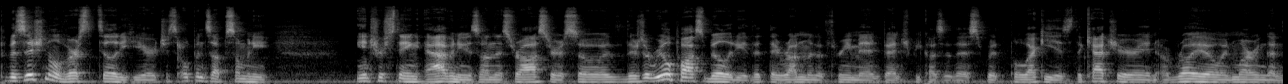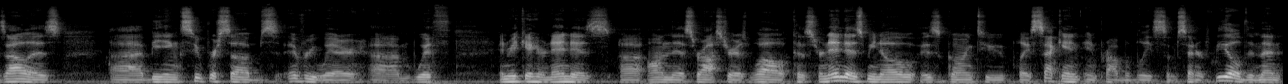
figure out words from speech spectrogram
positional versatility here just opens up so many interesting avenues on this roster. So there's a real possibility that they run with a three man bench because of this, with Plawecki as the catcher and Arroyo and Marwin Gonzalez uh, being super subs everywhere, um, with Enrique Hernandez uh, on this roster as well. Because Hernandez, we know, is going to play second in probably some center field, and then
